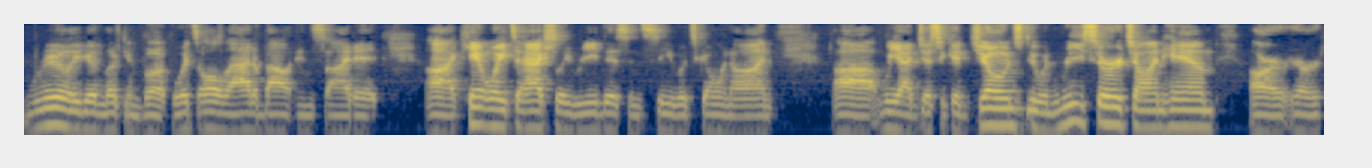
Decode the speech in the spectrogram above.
Really good looking book. What's all that about inside it? I uh, can't wait to actually read this and see what's going on. Uh, we had Jessica Jones doing research on him or, or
